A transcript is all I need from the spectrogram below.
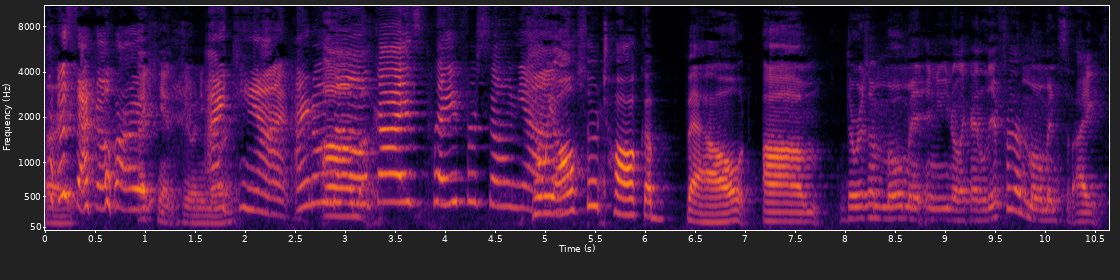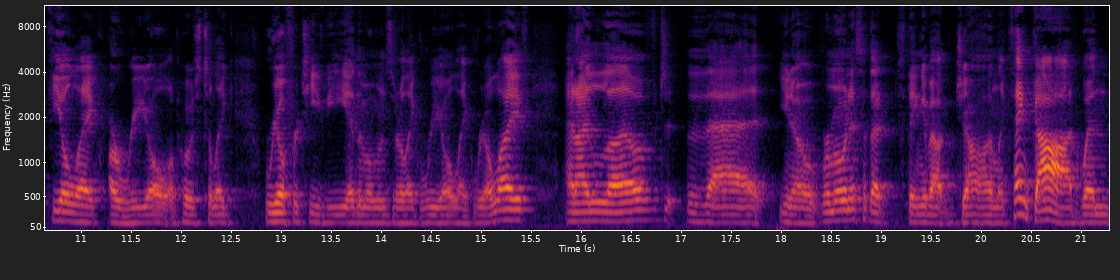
All right. is that go I can't do anymore. I can't. I don't Um, know, guys. Pray for Sonia. Can we also talk about um there was a moment and you know like I live for the moments that I feel like are real opposed to like real for TV and the moments that are like real like real life. And I loved that, you know, Ramona said that thing about John. Like, thank God when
